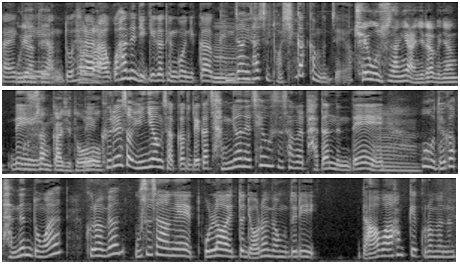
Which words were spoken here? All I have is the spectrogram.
나에게 양도해라라고 하는 얘기가 된 거니까 음. 굉장히 사실 더 심각한 문제예요. 최우수상이 아니라 그냥 네. 우수상까지도. 네. 그래서 윤희영 작가도 내가 작년에 최우수상을 받았는데 음. 어 내가 받는 동안 그러면 우수상에 올라와 있던 여러 명들이 나와 함께 그러면은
